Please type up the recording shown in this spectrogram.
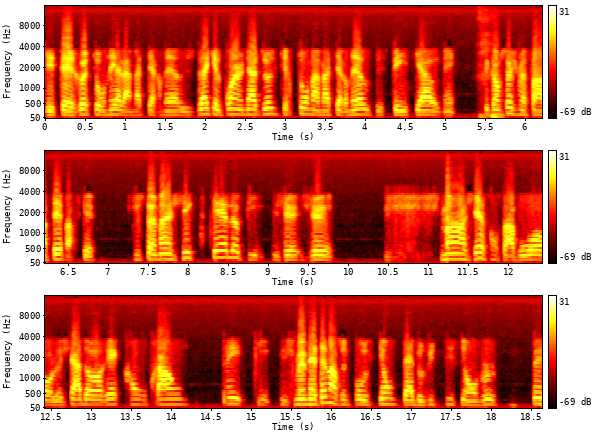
j'étais retourné à la maternelle. Je disais à quel point un adulte qui retourne à la maternelle, c'est spécial, mais c'est comme ça que je me sentais parce que justement, j'écoutais, là, puis je, mangeais son savoir. J'adorais comprendre. Puis je me mettais dans une position d'abruti, si on veut. Je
